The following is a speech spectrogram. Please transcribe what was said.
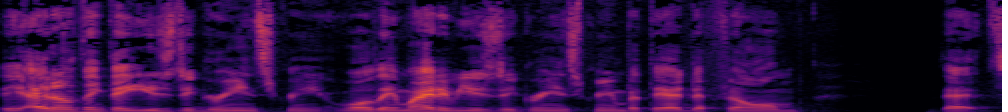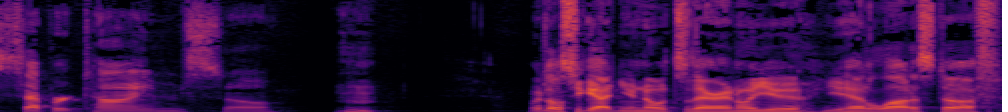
They, I don't think they used a green screen. Well, they might have used a green screen, but they had to film that separate times. So, What else you got in your notes there? I know you you had a lot of stuff.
